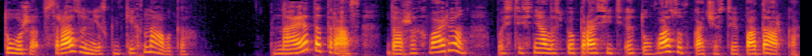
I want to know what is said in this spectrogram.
тоже в сразу нескольких навыках. На этот раз даже Хварен постеснялась попросить эту вазу в качестве подарка.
